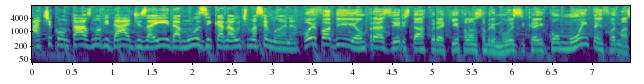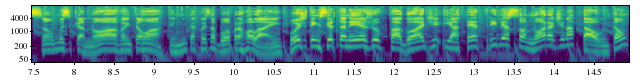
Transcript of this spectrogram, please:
a te contar as novidades aí da música na última semana. Oi, Fabi, é um prazer estar por aqui falando sobre música e com muita informação, música nova. Então, ó, tem muita coisa boa para rolar, hein? Hoje tem sertanejo, pagode e até trilha sonora de Natal. Então,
